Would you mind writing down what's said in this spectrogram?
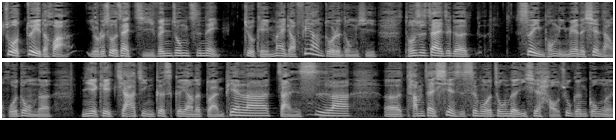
做对的话，有的时候在几分钟之内就可以卖掉非常多的东西。同时，在这个摄影棚里面的现场活动呢，你也可以加进各式各样的短片啦、展示啦。呃，他们在现实生活中的一些好处跟功能，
